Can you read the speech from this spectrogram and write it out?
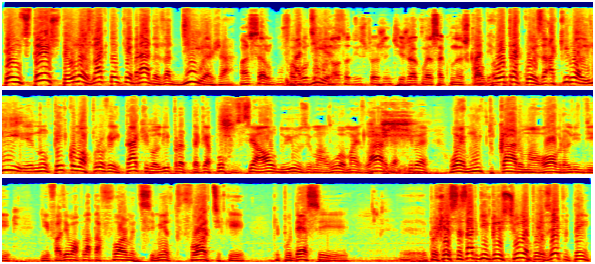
Tem uns textos, tem umas lá que estão quebradas há dia já. Marcelo, por favor, tome nota disso para a gente já conversar com o Nescau. Outra coisa, aquilo ali, não tem como aproveitar aquilo ali para daqui a pouco se a Aldo use uma rua mais larga, aquilo é, ou é muito caro uma obra ali de, de fazer uma plataforma de cimento forte que, que pudesse. Eh, porque você sabe que em Criciúma, por exemplo, tem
